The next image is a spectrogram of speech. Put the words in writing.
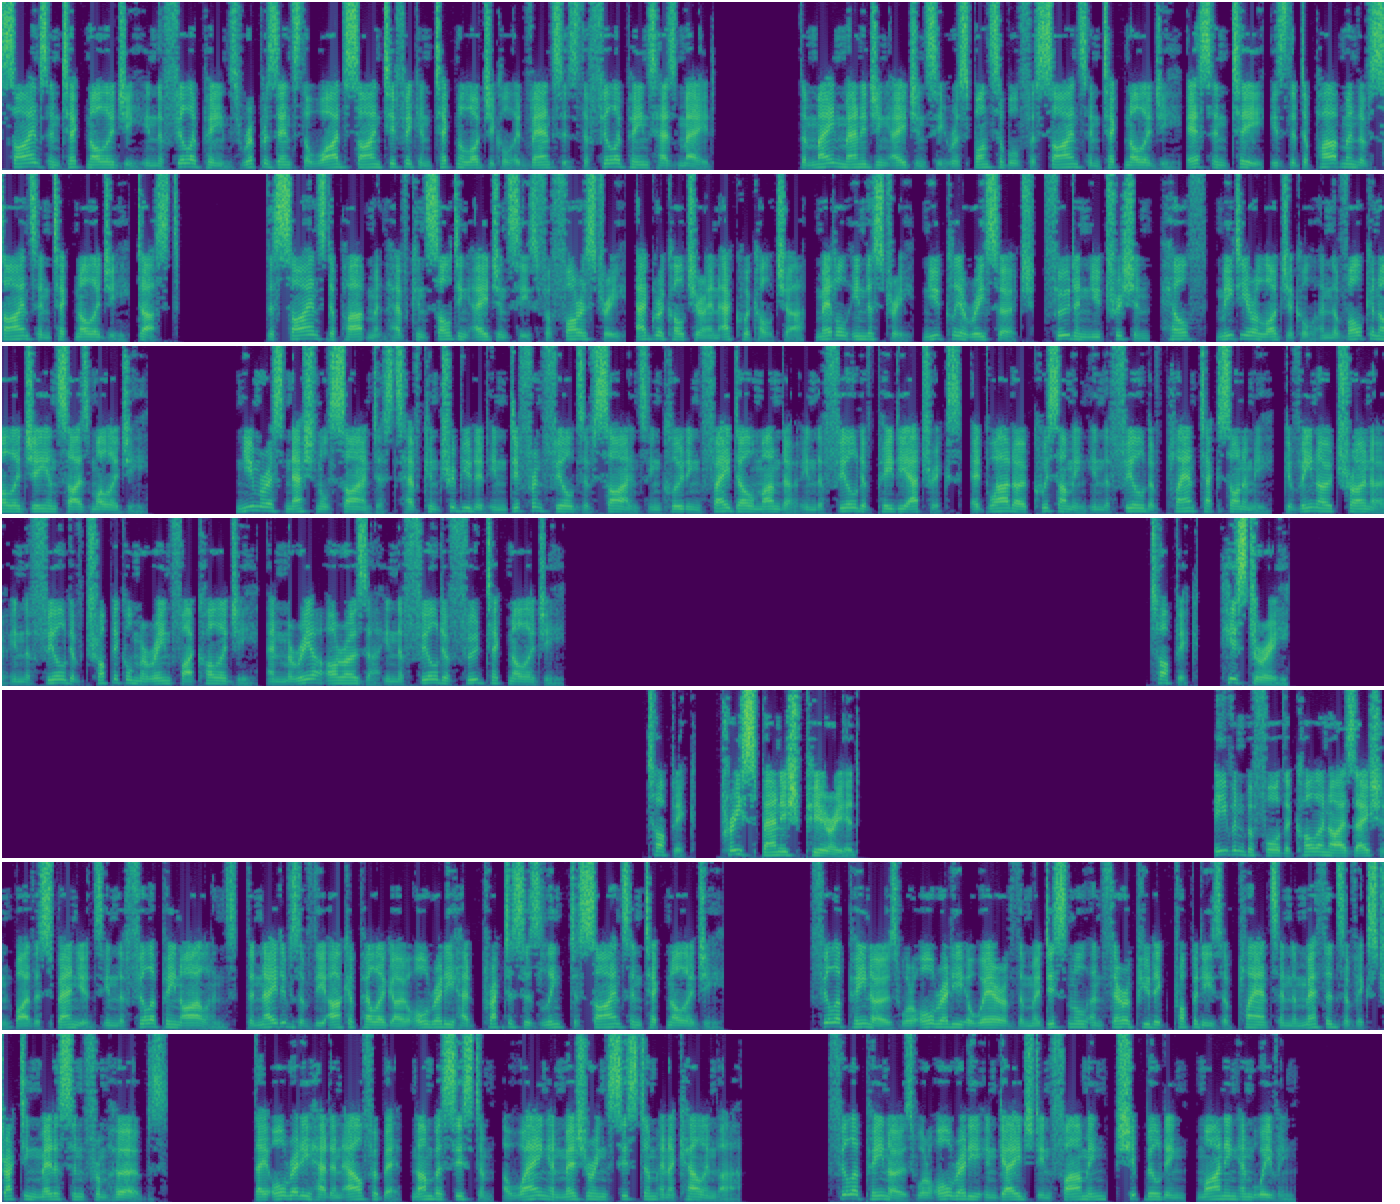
Science and technology in the Philippines represents the wide scientific and technological advances the Philippines has made. The main managing agency responsible for science and technology is the Department of Science and Technology. The Science Department have consulting agencies for forestry, agriculture and aquaculture, metal industry, nuclear research, food and nutrition, health, meteorological and the volcanology and seismology. Numerous national scientists have contributed in different fields of science including Fe del Mundo in the field of pediatrics, Eduardo Quisumbing in the field of plant taxonomy, Gavino Trono in the field of tropical marine phycology, and Maria Orosa in the field of food technology. History Pre-Spanish period Even before the colonization by the Spaniards in the Philippine Islands, the natives of the archipelago already had practices linked to science and technology. Filipinos were already aware of the medicinal and therapeutic properties of plants and the methods of extracting medicine from herbs. They already had an alphabet, number system, a weighing and measuring system and a calendar. Filipinos were already engaged in farming, shipbuilding, mining and weaving.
